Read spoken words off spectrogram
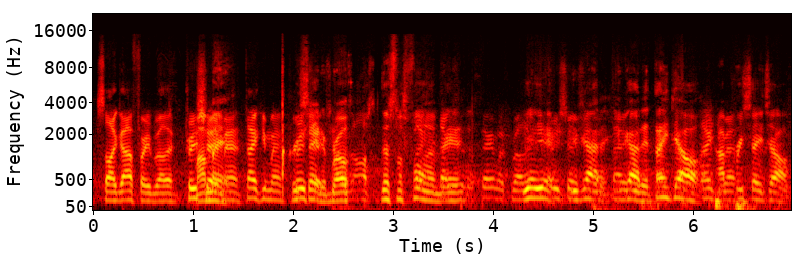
That's all I got for you, brother. Appreciate it, man. man. Thank you, man. Appreciate it, bro. That was awesome. This was fun, Thank man. you very much, brother. Yeah, yeah. Appreciate You got it. Thank You got it. Thank y'all. Thank you, I man. appreciate y'all.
